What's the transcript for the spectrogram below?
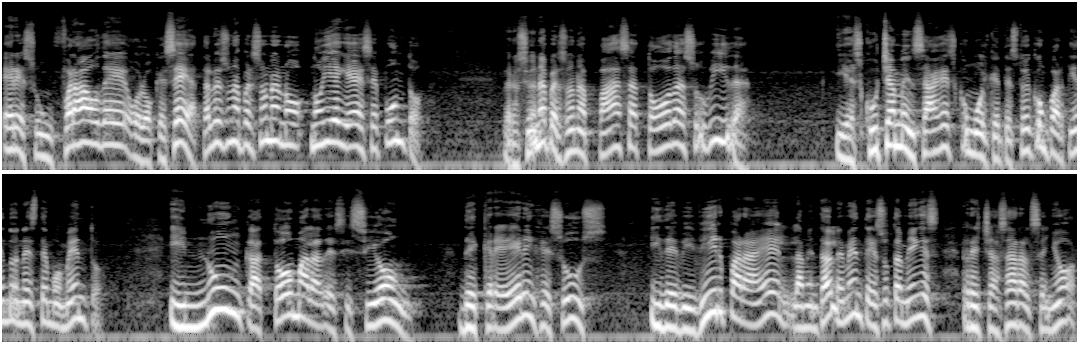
eres un fraude o lo que sea. Tal vez una persona no, no llegue a ese punto. Pero si una persona pasa toda su vida y escucha mensajes como el que te estoy compartiendo en este momento y nunca toma la decisión de creer en Jesús y de vivir para Él, lamentablemente eso también es rechazar al Señor.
